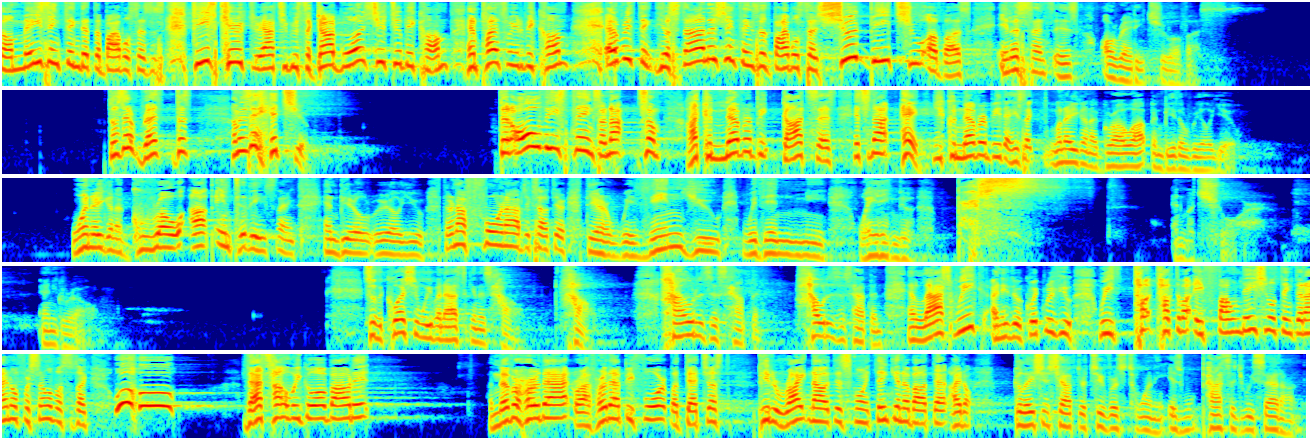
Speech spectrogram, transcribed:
The amazing thing that the Bible says is these character attributes that God wants you to become and plans for you to become, everything, the astonishing things that the Bible says should be true of us, in a sense, is already true of us. Does it, res- does, I mean, does it hit you? That all these things are not some, I could never be, God says, it's not, hey, you could never be that. He's like, when are you going to grow up and be the real you? When are you going to grow up into these things and be real, you? They're not foreign objects out there. They are within you, within me, waiting to burst and mature and grow. So the question we've been asking is how? How? How does this happen? How does this happen? And last week, I need to do a quick review. We t- talked about a foundational thing that I know for some of us is like, woohoo! That's how we go about it. I've never heard that, or I've heard that before, but that just, Peter, right now at this point, thinking about that, I don't, Galatians chapter 2, verse 20 is passage we sat on.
